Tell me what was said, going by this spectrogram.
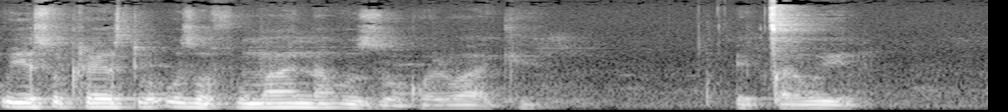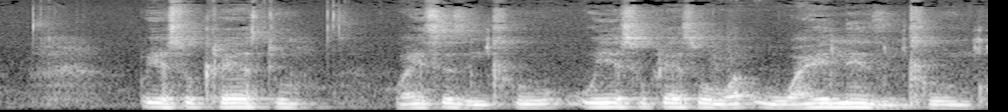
uyesu kristu uzofumana uzuko lwakhe ecaweni uyesu kristu wayesezintlungu uyesu kristu wayenezintlungu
